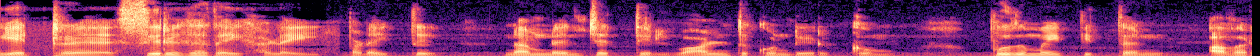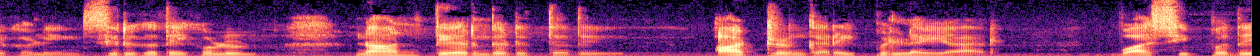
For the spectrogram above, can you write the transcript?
ஏற்ற சிறுகதைகளை படைத்து நம் நெஞ்சத்தில் வாழ்ந்து கொண்டிருக்கும் புதுமை பித்தன் அவர்களின் சிறுகதைகளுள் நான் தேர்ந்தெடுத்தது ஆற்றங்கரை பிள்ளையார். வாசிப்பது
